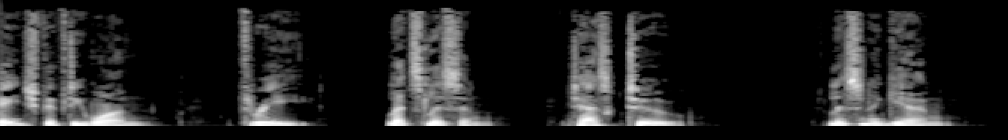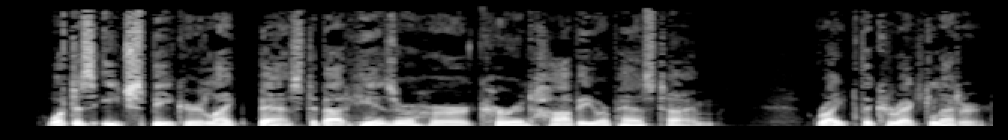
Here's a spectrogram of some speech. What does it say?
Page 51. 3. Let's listen. Task 2. Listen again. What does each speaker like best about his or her current hobby or pastime? Write the correct letter.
